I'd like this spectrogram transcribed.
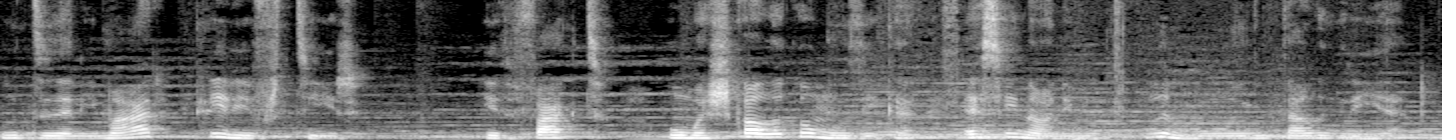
o de animar e divertir. E de facto, uma escola com música é sinónimo de muita alegria.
